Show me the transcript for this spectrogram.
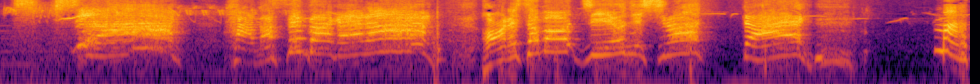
しゃー話せバカ野郎俺様を自由にしろまっ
